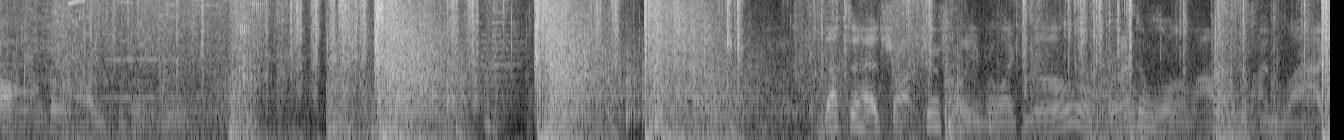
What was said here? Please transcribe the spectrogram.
Gonna. That's a headshot. 220, but like, no. Fortnite doesn't allow it because I'm lag.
